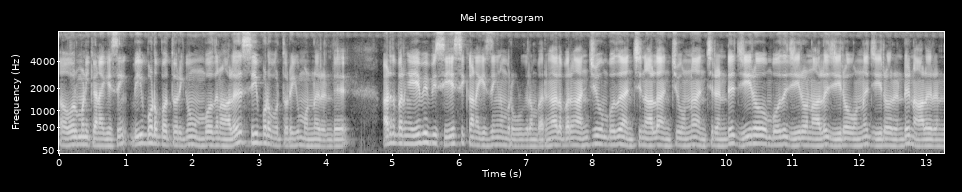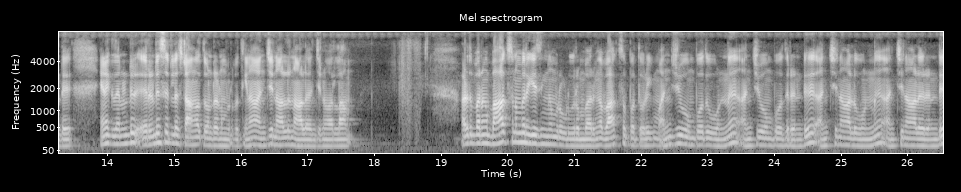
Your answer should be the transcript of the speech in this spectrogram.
ஒரு மணிக்கான கேசிங் பி போர்டை பொறுத்த வரைக்கும் ஒம்பது நாலு சி போர்டை பொறுத்த வரைக்கும் ஒன்று ரெண்டு. அடுத்து பாருங்கள் ஏபிபிசி ஏசிக்கான கெஸிங் நம்பர் கொடுக்குறேன் பாருங்கள் அதில் பாருங்கள் அஞ்சு ஒம்பது அஞ்சு நாலு அஞ்சு ஒன்று அஞ்சு ரெண்டு ஜீரோ ஒம்பது ஜீரோ நாலு ஜீரோ ஒன்று ஜீரோ ரெண்டு நாலு ரெண்டு. எனக்கு இந்த ரெண்டு ரெண்டு செட்டில் ஸ்ட்ராங்காக தோன்ற நம்பர் பார்த்தீங்கன்னா அஞ்சு நாலு நாலு அஞ்சுன்னு வரலாம். அடுத்து பாருங்கள் பாக்ஸ் நம்பர் கேசிங் நம்பர் கொடுக்குறோம் பாருங்கள் பாக்ஸை பொறுத்த வரைக்கும் அஞ்சு ஒம்பது ஒன்று அஞ்சு ஒம்பது ரெண்டு அஞ்சு நாலு ஒன்று அஞ்சு நாலு ரெண்டு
